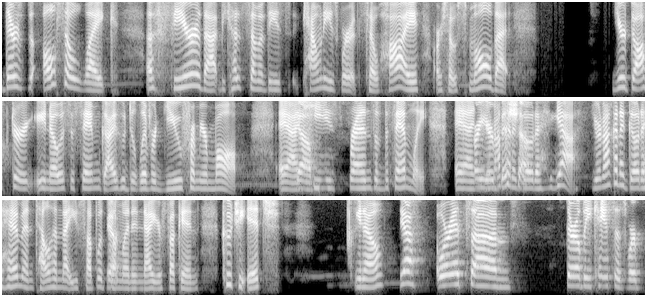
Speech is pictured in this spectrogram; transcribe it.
there's also like a fear that because some of these counties where it's so high are so small that your doctor, you know, is the same guy who delivered you from your mom. And Yeah. he's friends of the family. And Or you're your not gonna go to yeah, you're not gonna go to him and tell him that you slept with Yeah. someone and now you're fucking coochie itch. You know? Yeah. Or it's um there'll be cases where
